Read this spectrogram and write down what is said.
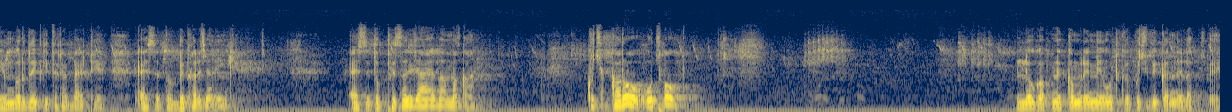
ये मुर्दे की तरह बैठे ऐसे तो बिखर जाएँगे, ऐसे तो फिसल जाएगा मकान। कुछ करो, उठो। लोग अपने कमरे में उठ के कुछ भी करने लगते हैं।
